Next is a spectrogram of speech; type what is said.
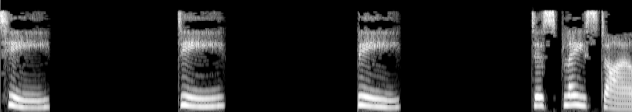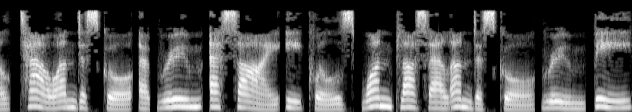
T D B Display style tau underscore a room si equals one plus l underscore room b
